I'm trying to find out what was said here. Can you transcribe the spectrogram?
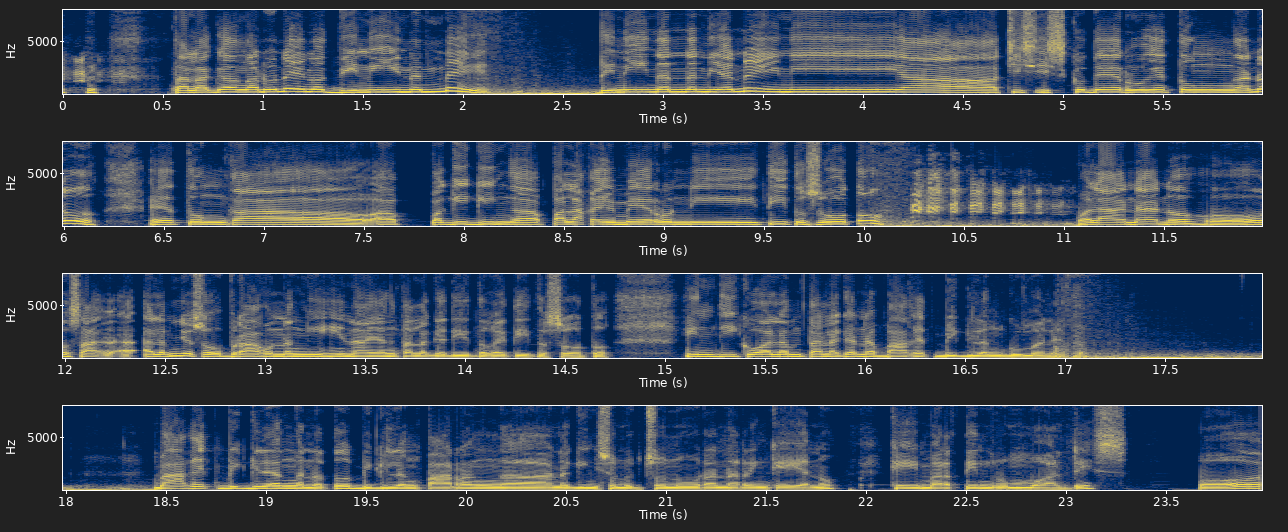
Talagang ano na eh, no? diniinan na eh. Diniinan na ni ano eh, ni uh, Chis Escudero itong ano, itong ka, ah, pagiging uh, palakay meron ni Tito Soto. Wala na, no? Oo, sa, alam nyo, sobra akong nangihinayang talaga dito kay Tito Soto. Hindi ko alam talaga na bakit biglang gumanito. Bakit biglang ano to, biglang parang ah, naging sunod-sunuran na rin kay ano, kay Martin Romualdez? Oo,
